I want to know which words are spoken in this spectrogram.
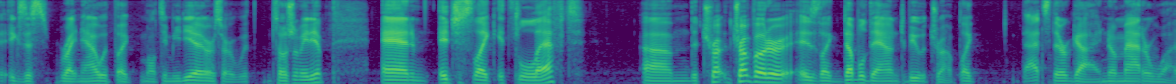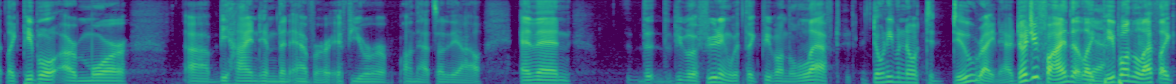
exists right now with like multimedia or sorry with social media, and it's just like it's left um, the Trump, Trump voter is like double down to be with Trump. Like that's their guy, no matter what. Like people are more uh, behind him than ever if you're on that side of the aisle. And then the, the people they're feuding with, like people on the left, don't even know what to do right now. Don't you find that like Yeah. people on the left, like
